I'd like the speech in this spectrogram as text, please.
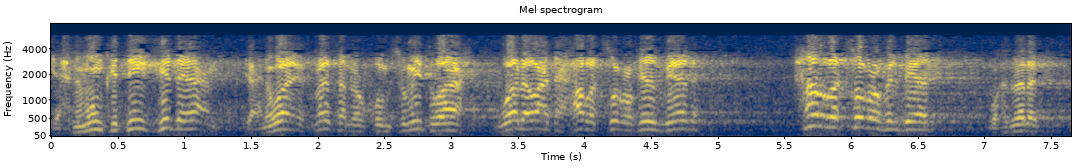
يعني ممكن تيجي كده يعني. يعني واقف مثلا 500 واحد. ولا واحد هيحرك صبعه كده في البياده حرك صبعه في البياده واخد بالك؟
